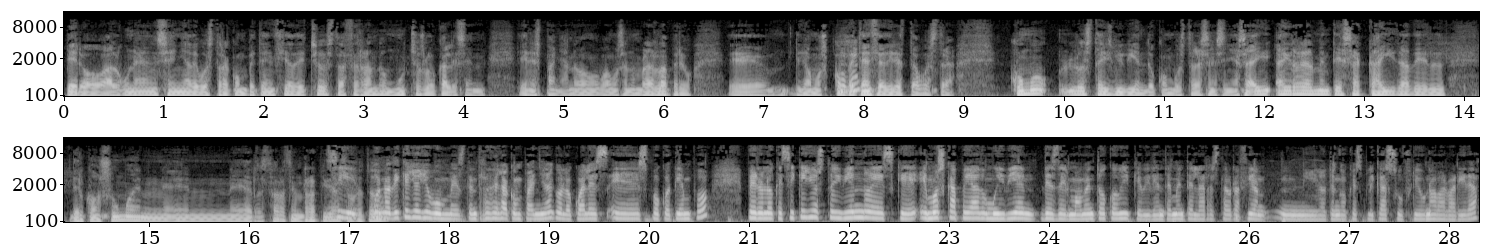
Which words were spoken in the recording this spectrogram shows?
pero alguna enseña de vuestra competencia, de hecho, está cerrando muchos locales en, en España. No vamos a nombrarla, pero eh, digamos competencia directa vuestra. ¿Cómo lo estáis viviendo con vuestras enseñas? ¿Hay, hay realmente esa caída del, del consumo en, en eh, restauración rápida, sí, sobre todo? Bueno, di que yo llevo un mes dentro de la compañía, con lo cual es, es, poco tiempo, pero lo que sí que yo estoy viendo es que hemos capeado muy bien desde el momento COVID, que evidentemente la restauración, ni lo tengo que explicar, sufrió una barbaridad,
